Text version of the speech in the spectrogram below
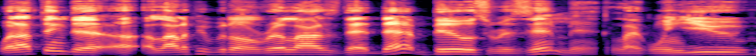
what I think that uh, a, lot of people don't realize that that builds resentment. Like when you,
